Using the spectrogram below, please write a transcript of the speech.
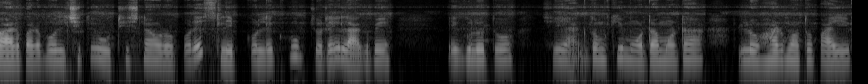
বারবার বলছি, তুই উঠিস না ওর ওপরে, স্লিপ করলে খুব জোরে লাগবে। এগুলো তো সেই একদম কি মোটা মোটা লোহার মতো পাইপ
